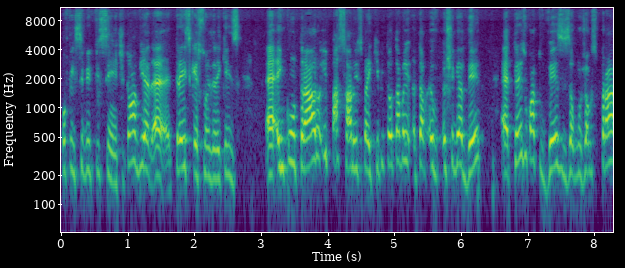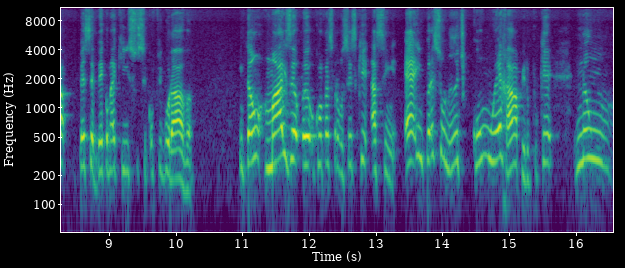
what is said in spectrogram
ofensivo eficiente? Então havia é, três questões ali que eles é, encontraram e passaram isso para a equipe. Então eu, tava, eu, eu, cheguei a ver três ou quatro vezes alguns jogos para perceber como é que isso se configurava. Então, mas eu, eu confesso para vocês que assim é impressionante como é rápido, porque não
